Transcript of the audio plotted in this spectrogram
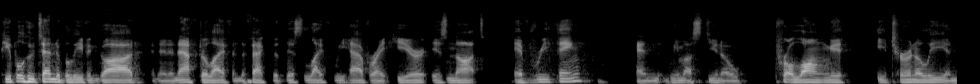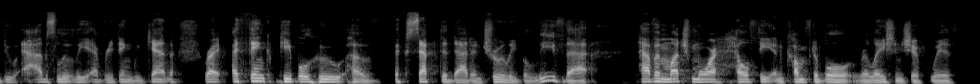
people who tend to believe in God and in an afterlife and the fact that this life we have right here is not everything and we must, you know, prolong it eternally and do absolutely everything we can, right? I think people who have accepted that and truly believe that have a much more healthy and comfortable relationship with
